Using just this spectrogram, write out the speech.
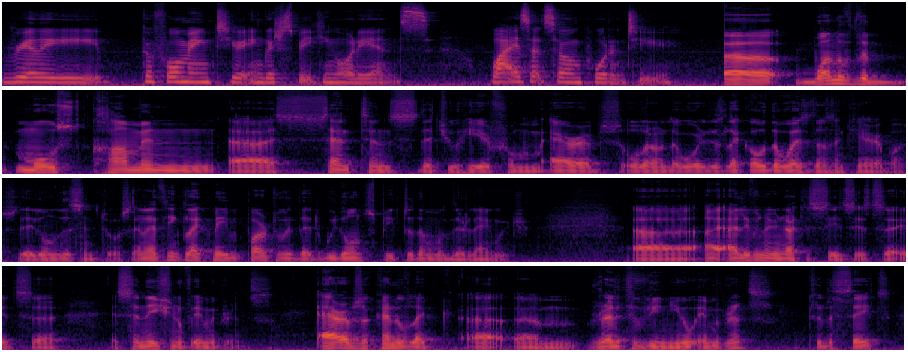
really performing to your English speaking audience. Why is that so important to you? Uh, one of the most common uh, sentence that you hear from Arabs all around the world is like, "Oh, the West doesn't care about us; they don't listen to us." And I think like maybe part of it that we don't speak to them with their language. Uh, I, I live in the United States. It's a it's a it's a nation of immigrants. Arabs are kind of like uh, um, relatively new immigrants to the states.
